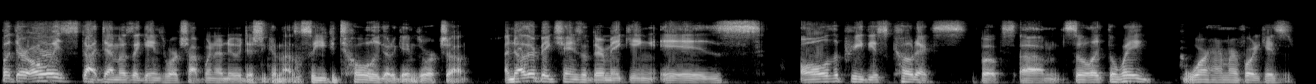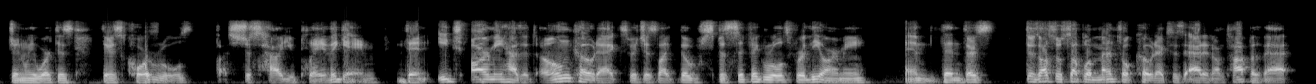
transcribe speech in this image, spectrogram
but they're always got demos at Games Workshop when a new edition comes out. So you could totally go to Games Workshop. Another big change that they're making is all the previous Codex books. Um, so like the way Warhammer 40k has generally worked is there's core rules. That's just how you play the game. Then each army has its own codex, which is like the specific rules for the army. And then there's there's also supplemental codexes added on top of that.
